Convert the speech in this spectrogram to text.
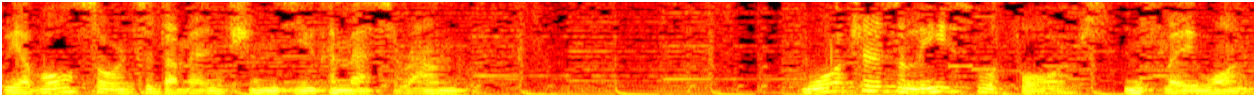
We have all sorts of dimensions you can mess around with. Water is a lethal force in Slay 1.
